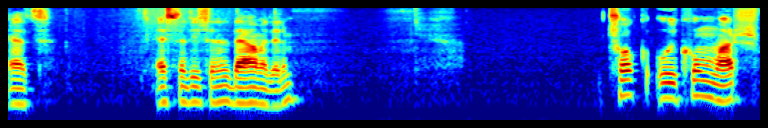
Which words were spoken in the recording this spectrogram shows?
Evet. Esnediyseniz devam edelim. Çok uykum var.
